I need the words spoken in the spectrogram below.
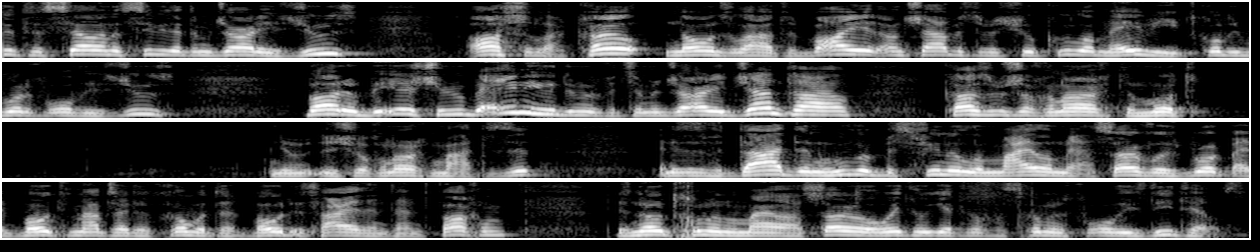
it to sell in a city that the majority is Jews. No one's allowed to buy it on Shabbos. It's called he brought it for all these Jews. But if it's a majority Gentile, the Shulchan Aruch mat it. And it says, V'dad dem huva besfina l'mayla me'asar, was brought by boat from outside the Tchum, but the boat is higher than 10 tfachim. There's no Tchum in l'mayla asar, we'll wait till we get to the Tchum for all these details.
